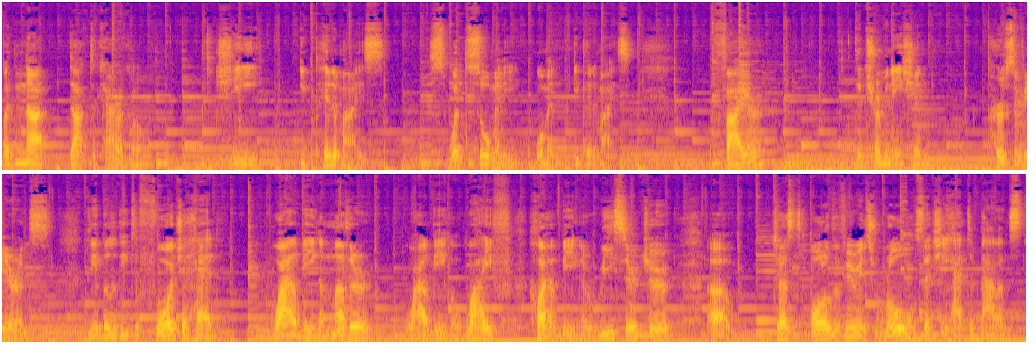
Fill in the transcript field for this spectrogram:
But not Dr. Karikó. She epitomized what so many women epitomize fire, determination, perseverance, the ability to forge ahead while being a mother, while being a wife, while being a researcher, uh, just all of the various roles that she had to balance.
